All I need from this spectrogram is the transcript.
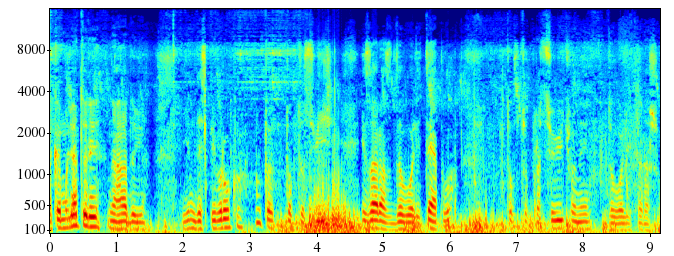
Акумулятори, нагадую, їм десь півроку, ну, то- тобто свіжі. І зараз доволі тепло. Тобто працюють вони доволі хорошо.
